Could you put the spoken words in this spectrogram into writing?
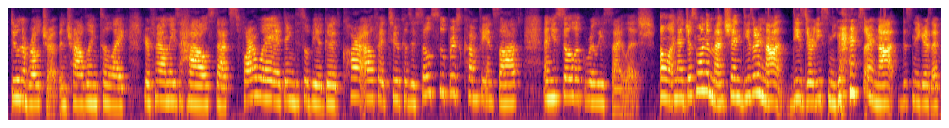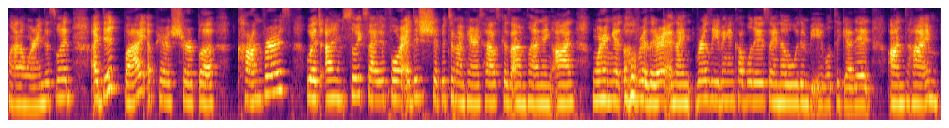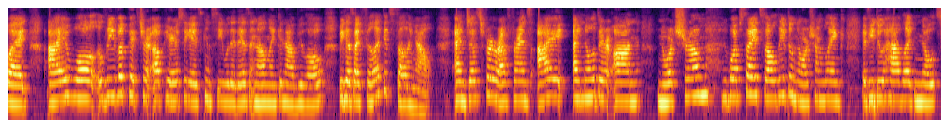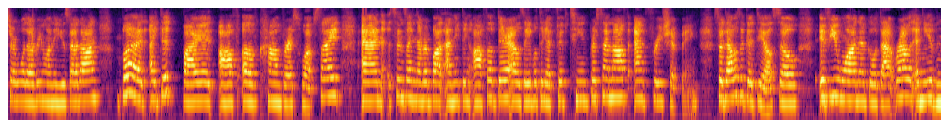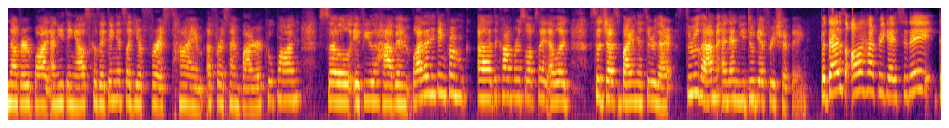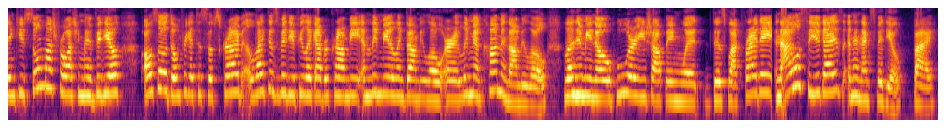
doing a road trip and traveling to like your family's house that's far away, I think this will be a good car outfit too because it's so super comfy and soft and you still look really stylish. Oh, and I just want to mention these are not, these dirty sneakers are not the sneakers I plan on wearing this with. I did buy a pair of Sherpa Converse, which I am so excited for. I did ship it to my parents' house because I'm planning on wearing it over there and I we're leaving in a couple days so I know I wouldn't be able to get it on time but I will leave a picture up here so you guys can see what it is and I'll link it down below because I feel like it's selling out and just for reference I I know they're on Nordstrom website so I'll leave the Nordstrom link if you do have like notes or whatever you want to use that on but I did buy it off of Converse website and since I never bought anything off of there, I was able to get 15% off and free shipping. So that was a good deal. So if you want to go that route and you've never bought anything else, because I think it's like your first time, a first time buyer coupon. So if you haven't bought anything from uh, the Converse website, I would suggest buying it through that through them and then you do get free shipping. But that is all I have for you guys today. Thank you so much for watching my video. Also, don't forget to subscribe, like this video if you like Abercrombie, and leave me a link down below or leave me a comment down below letting me know who are you shopping with this Black Friday. And I will see you guys in the next video. Bye.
